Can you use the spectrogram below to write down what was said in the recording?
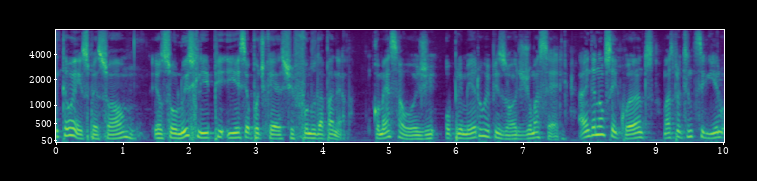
Então é isso, pessoal. Eu sou Luiz Felipe e esse é o podcast Fundo da Panela. Começa hoje o primeiro episódio de uma série. Ainda não sei quantos, mas pretendo seguir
